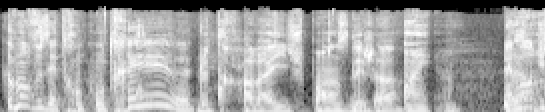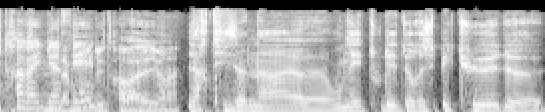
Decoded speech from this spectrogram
Comment vous êtes rencontrés euh, Le travail, je pense déjà. Ouais. L'amour du travail bien L'amour fait? du travail. Ouais. L'artisanat, euh, on est tous les deux respectueux de.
